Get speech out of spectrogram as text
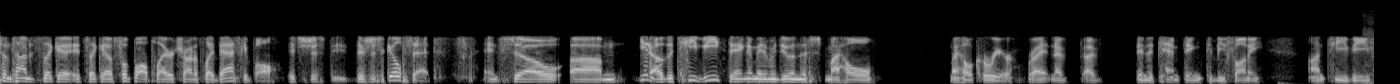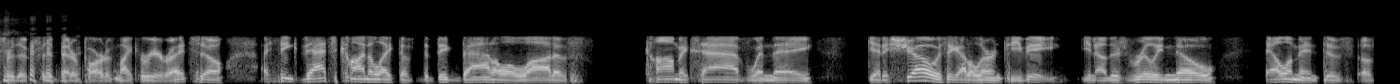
sometimes it's like a it's like a football player trying to play basketball. It's just there's a skill set, and so um, you know the TV thing. I mean I've been doing this my whole my whole career, right? And I've I've been attempting to be funny on TV for the for the better part of my career, right? So I think that's kind of like the the big battle a lot of comics have when they get a show is they got to learn TV. You know, there's really no element of of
